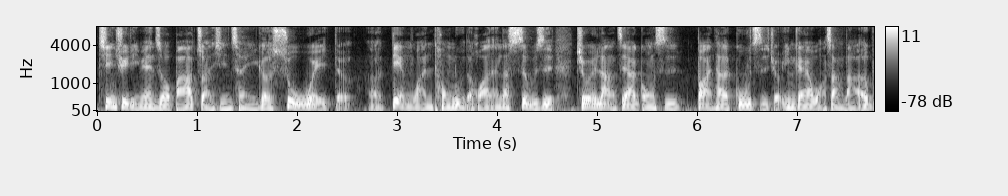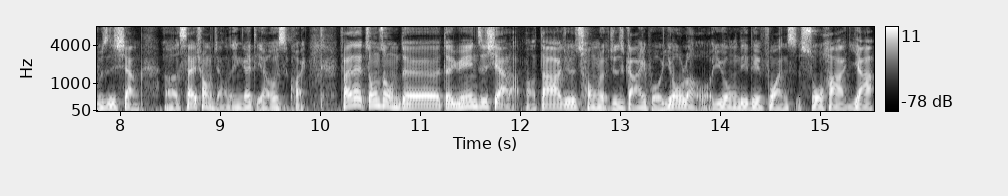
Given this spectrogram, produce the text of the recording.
进去里面之后，把它转型成一个数位的呃电玩通路的话呢，那是不是就会让这家公司，包含它的估值就应该要往上拉，而不是像呃塞创讲的应该跌到二十块？反正在种种的的原因之下啦，啊，大家就是冲了，就是嘎一波 YOLO，You Only Live Once，说哈压。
